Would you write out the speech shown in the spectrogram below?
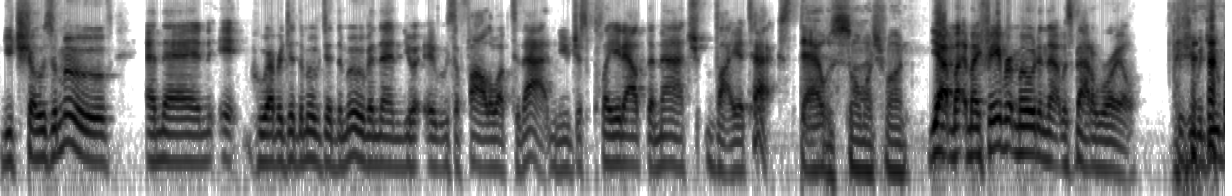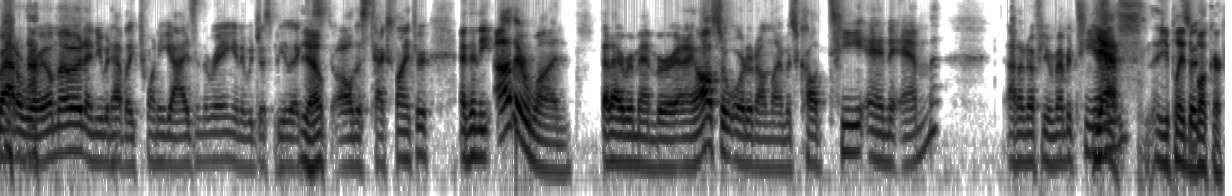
you chose a move. And then it, whoever did the move did the move, and then you, it was a follow up to that, and you just played out the match via text. That was so much fun. Yeah, my, my favorite mode in that was battle royal because you would do battle royal mode and you would have like 20 guys in the ring and it would just be like Yep. this- all this text flying through. And then the other one that I remember and I also ordered online was called TNM. I don't know if you remember TNM. Yes, you played So- the Booker.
